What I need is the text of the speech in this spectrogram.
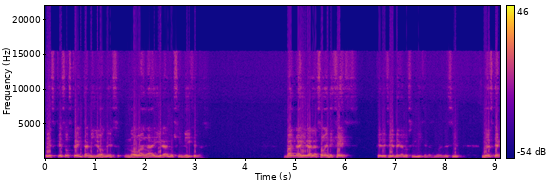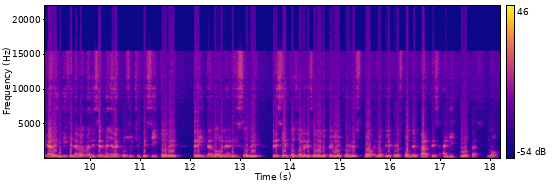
es que esos 30 millones no van a ir a los indígenas, van a ir a las ONGs que defienden a los indígenas, ¿no? Es decir, no es que cada indígena va a amanecer mañana con su chequecito de 30 dólares o de 300 dólares o de lo que, lo que le corresponde en partes alícuotas, no.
